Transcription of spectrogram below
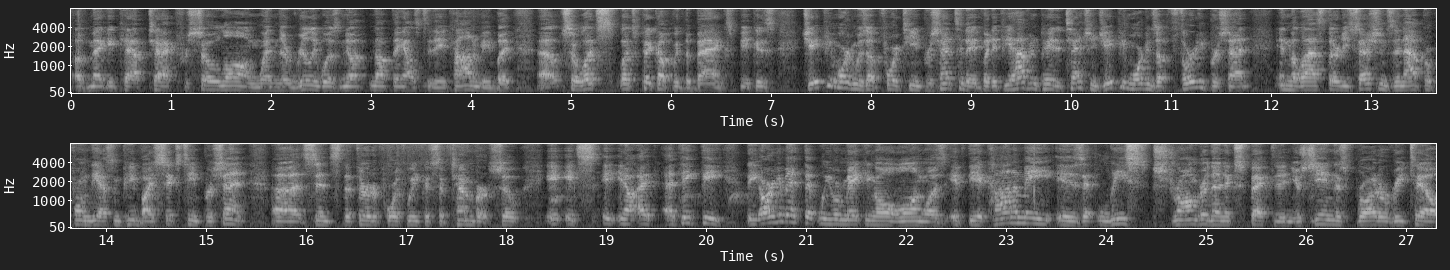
of mega cap tech for so long when there really was no, nothing else to the economy. But uh, so let's let's pick up with the banks because J.P. Morgan was up 14% today. But if you haven't paid attention, J.P. Morgan's up 30% in the last 30 sessions and outperformed the S&P by 16% uh, since the third or fourth week of September. So it, it's it, you know I, I think the the argument that we were making all along was if the economy is at least stronger than expected, and you're seeing this broader retail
